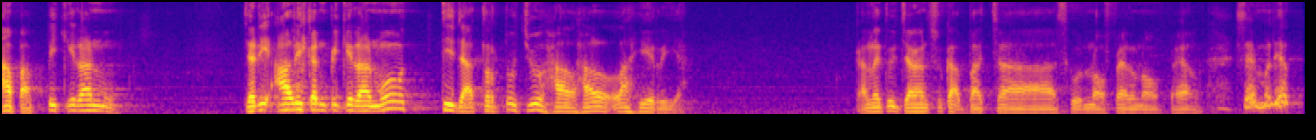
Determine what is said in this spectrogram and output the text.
Apa? Pikiranmu. Jadi alihkan pikiranmu tidak tertuju hal-hal lahiriah. Karena itu jangan suka baca novel-novel. Saya melihat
